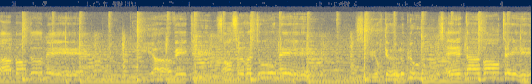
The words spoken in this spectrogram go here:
abandonné qui a vécu sans se retourner. Que le blues est inventé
